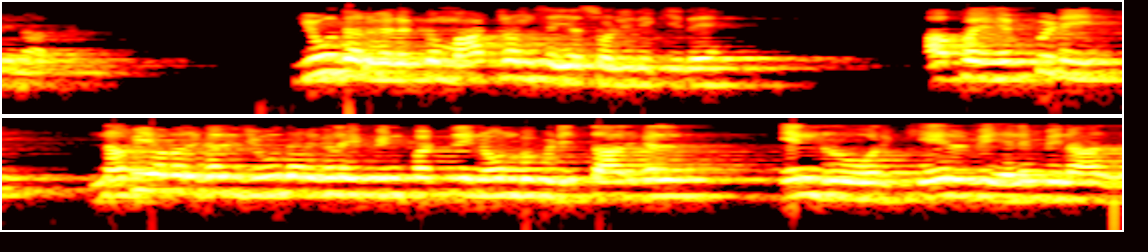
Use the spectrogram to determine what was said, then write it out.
ஏறினார்கள். யூதர்களுக்கு மாற்றம் செய்ய சொல்லியிருக்கிறேன். அப்ப எப்படி நபி அவர்கள் யூதர்களை பின்பற்றி நோன்பு பிடித்தார்கள்? என்று ஒரு கேள்வி எழும்பினால்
